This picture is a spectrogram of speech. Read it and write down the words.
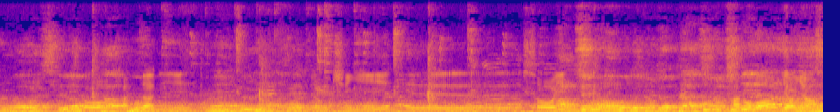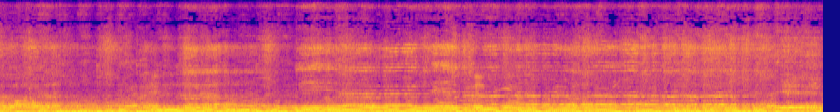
그래서 간단히 셋. 명칭이 돼서 박수 있네요. 단어와 센터, 예,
